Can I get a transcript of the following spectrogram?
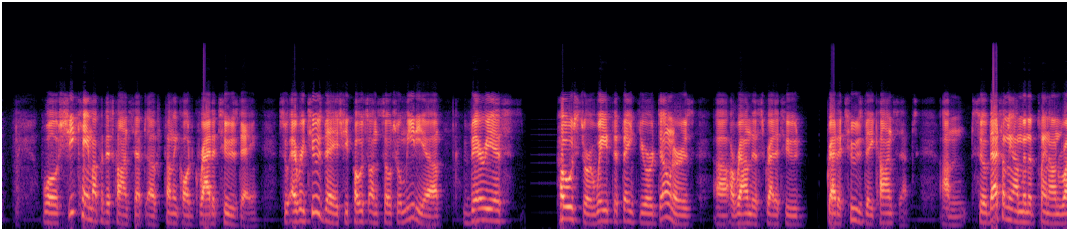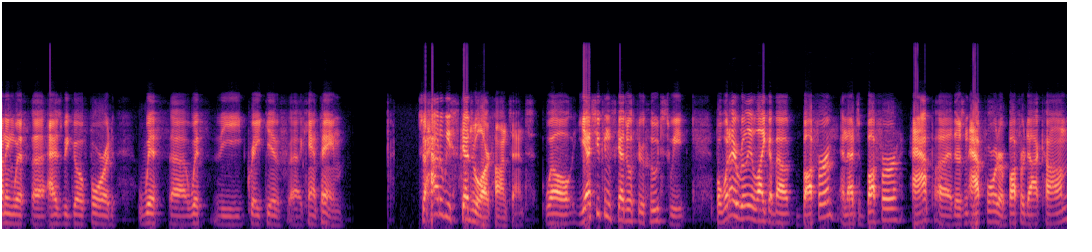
Well, she came up with this concept of something called Gratitude Day. So every Tuesday, she posts on social media various posts or ways to thank your donors uh, around this gratitude Gratitude concept. Um, so that's something I'm going to plan on running with uh, as we go forward with uh, with the Great Give uh, campaign. So how do we schedule our content? Well, yes, you can schedule through Hootsuite, but what I really like about Buffer, and that's Buffer app, uh, there's an app for it, or buffer.com,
